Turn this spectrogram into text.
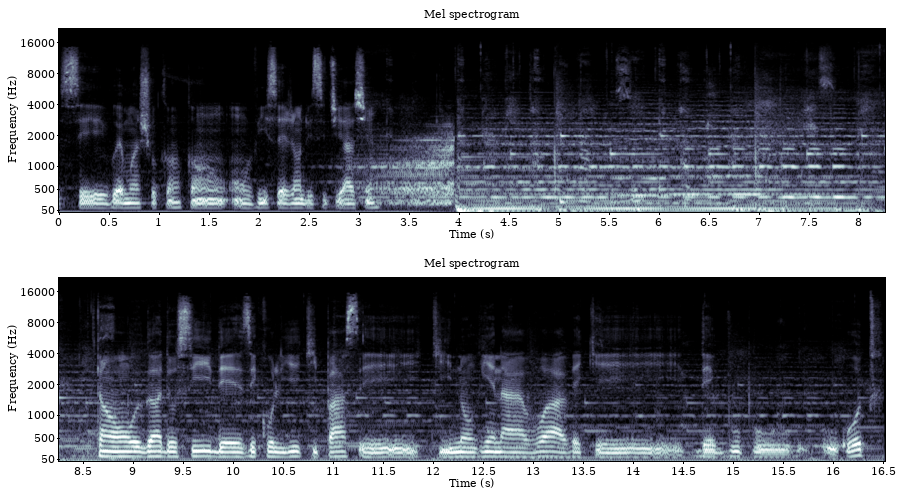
c'est vraiment choquant quand on vit ce genre de situation. Quand on regarde aussi des écoliers qui passent et qui n'ont rien à voir avec des groupes ou, autres,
